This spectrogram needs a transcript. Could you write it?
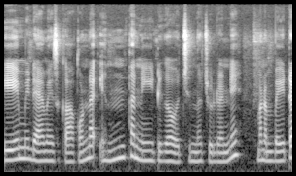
ఏమి డ్యామేజ్ కాకుండా ఎంత నీట్గా వచ్చిందో చూడండి. మనం బయట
